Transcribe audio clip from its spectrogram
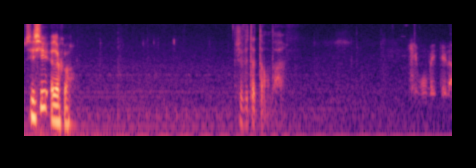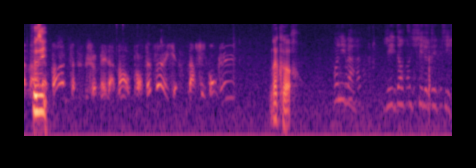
Si, si, ah, d'accord. Je vais t'attendre. Vas-y. à la pâte, je mets la main au portefeuille. Marché conclu D'accord. On y va. J'ai identifié l'objectif.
